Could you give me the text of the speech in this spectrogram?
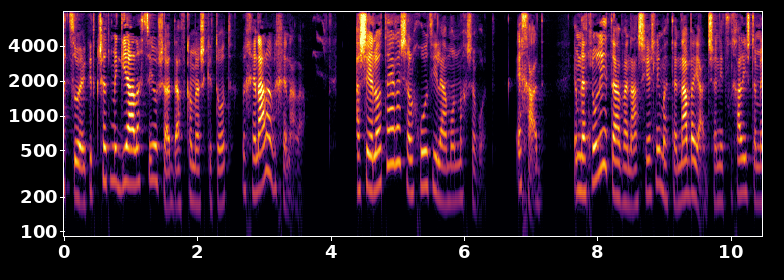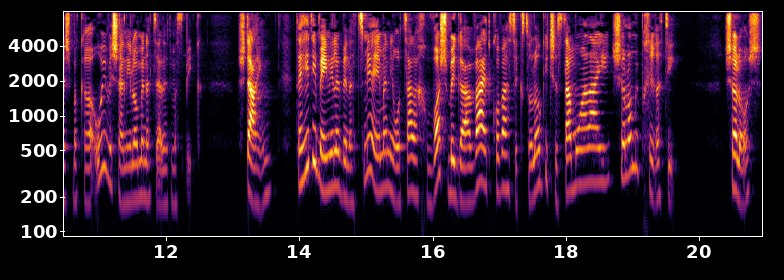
את צועקת כשאת מגיעה לשיא או שאת דווקא מהשקטות? וכן הלאה וכן הלאה. השאלות האלה שלחו אותי להמון מחשבות. אחד, הם נתנו לי את ההבנה שיש לי מתנה ביד שאני צריכה להשתמש בה כראוי ושאני לא מנצלת מספיק. 2. תהיתי ביני לבין עצמי האם אני רוצה לחבוש בגאווה את כובע הסקסולוגית ששמו עליי שלא מבחירתי. 3.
